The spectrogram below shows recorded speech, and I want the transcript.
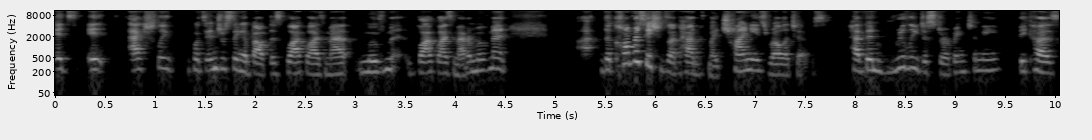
it's it actually what's interesting about this Black Lives Matter movement, Black Lives Matter movement, uh, the conversations I've had with my Chinese relatives have been really disturbing to me because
